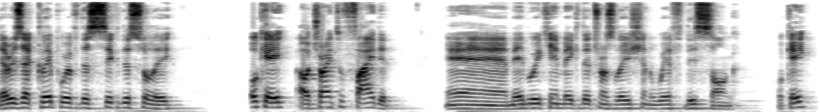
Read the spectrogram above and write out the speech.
There is a clip with the Cirque du Soleil. Okay, I'll try to find it. And maybe we can make the translation with this song. Okay?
